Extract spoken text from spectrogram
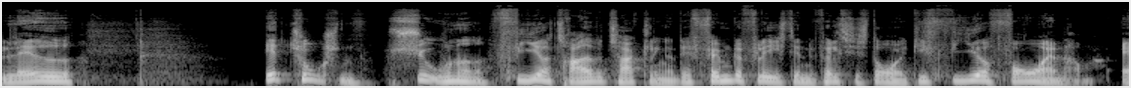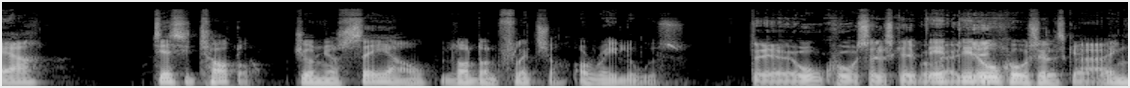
lavede 1.734 taklinger. Det er femte flest i NFL's historie. De fire foran ham er Jesse Tuggle, Junior Seau, London Fletcher og Ray Lewis. Det er OK selskab at Det, være det er et ikke? OK-selskab, ja. ikke?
